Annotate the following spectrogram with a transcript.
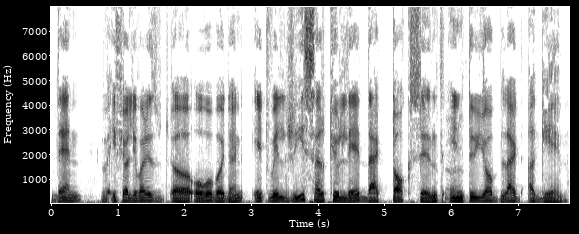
then if your liver is uh, overburdened, it will recirculate that toxins into your blood again.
